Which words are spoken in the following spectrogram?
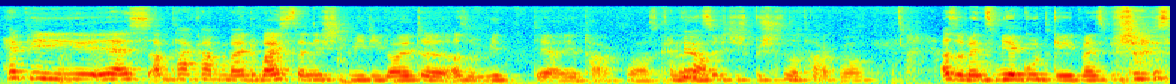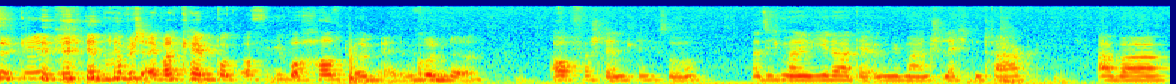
Happyes am Tag haben, weil du weißt ja nicht, wie die Leute, also wie der ihr Tag war. Es kann ja, Ja. ein richtig beschissener Tag war. Also wenn es mir gut geht, wenn es mir scheiße geht, dann habe ich einfach keinen Bock auf überhaupt irgendeinen Kunde. Auch verständlich so. Also ich meine, jeder hat ja irgendwie mal einen schlechten Tag, aber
